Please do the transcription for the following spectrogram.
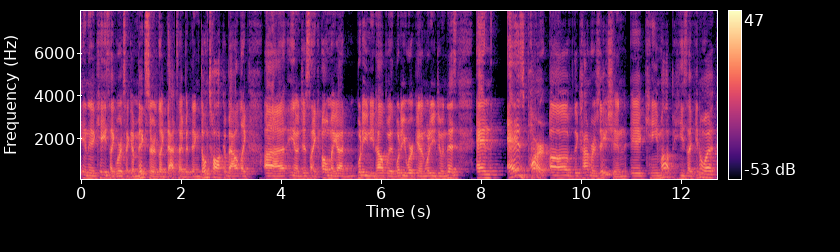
in a case like where it's like a mixer like that type of thing don't talk about like uh you know just like oh my god what do you need help with? What are you working on? What are you doing this? And as part of the conversation it came up. He's like you know what?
